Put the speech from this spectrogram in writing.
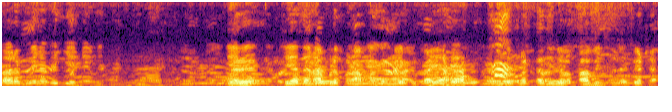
બારક મહિના થઈ ગયા ને ત્યારે ગયા હતા ને આપણે પણ આમંત્રણ આપ્યું તો આયા છે. પ્રસાદી લેવા ભાભી બધા બેઠા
